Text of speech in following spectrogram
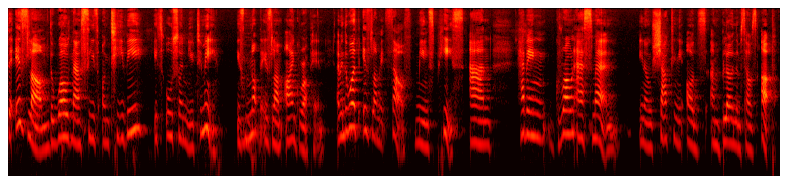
the Islam the world now sees on TV, it's also new to me. It's mm-hmm. not the Islam I grew up in. I mean, the word Islam itself means peace. And having grown ass men, you know, shouting the odds and blowing themselves up,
